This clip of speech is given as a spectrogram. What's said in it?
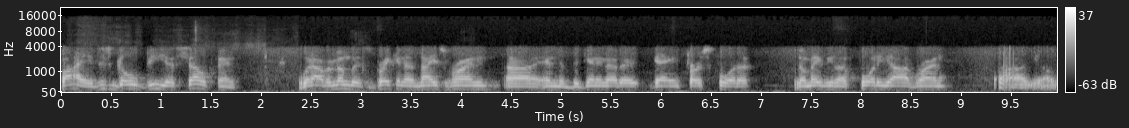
fire. Just go be yourself." And what I remember is breaking a nice run uh, in the beginning of the game, first quarter. You know, maybe a 40-yard run. Uh, you know,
